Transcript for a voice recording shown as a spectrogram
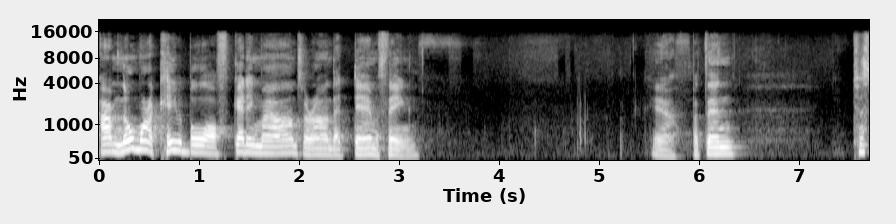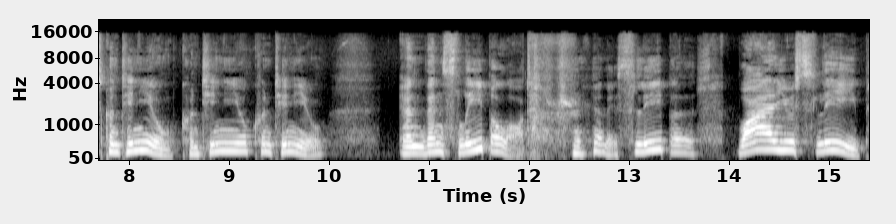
I'm no more capable of getting my arms around that damn thing. Yeah, but then just continue, continue, continue, and then sleep a lot. really, sleep. while you sleep,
